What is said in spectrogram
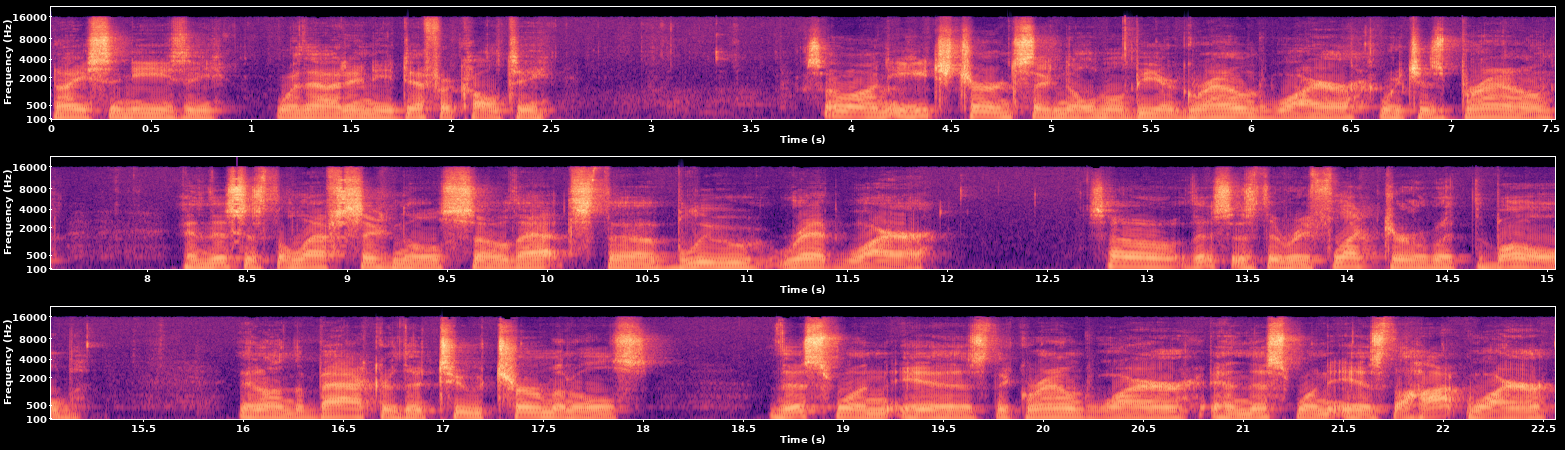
nice and easy without any difficulty. So on each turn signal will be a ground wire, which is brown, and this is the left signal, so that's the blue-red wire. So this is the reflector with the bulb, and on the back are the two terminals. This one is the ground wire, and this one is the hot wire.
